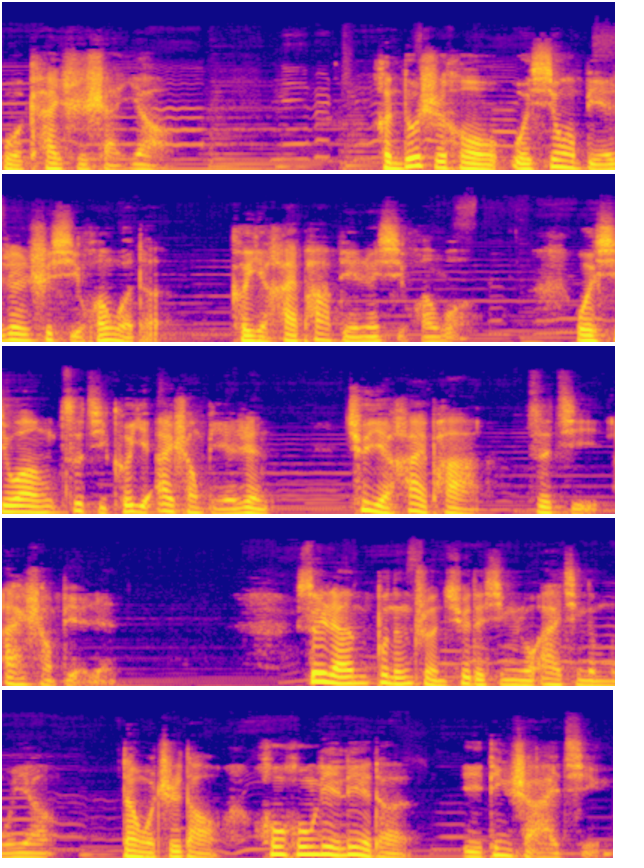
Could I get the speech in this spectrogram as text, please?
我开始闪耀。很多时候，我希望别人是喜欢我的，可也害怕别人喜欢我；我希望自己可以爱上别人，却也害怕。自己爱上别人，虽然不能准确的形容爱情的模样，但我知道轰轰烈烈的一定是爱情。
